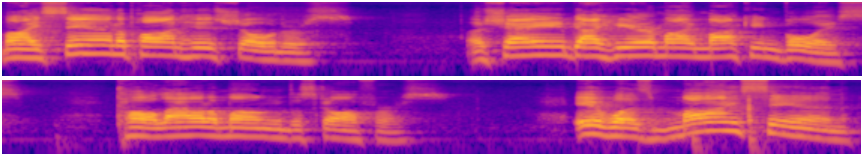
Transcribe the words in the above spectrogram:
my sin upon his shoulders. Ashamed, I hear my mocking voice call out among the scoffers. It was my sin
